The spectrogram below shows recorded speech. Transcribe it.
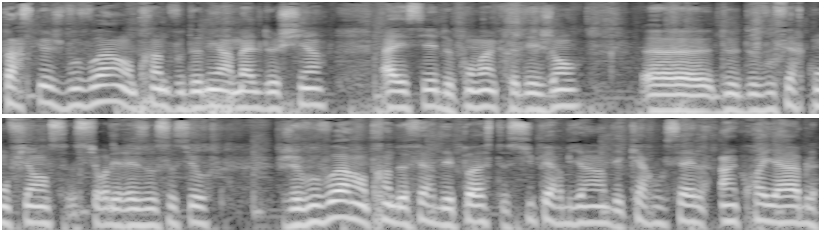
Parce que je vous vois en train de vous donner un mal de chien à essayer de convaincre des gens euh, de, vous faire confiance sur les réseaux sociaux. Je vous vois en train de faire des posts super bien, des carousels incroyables,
